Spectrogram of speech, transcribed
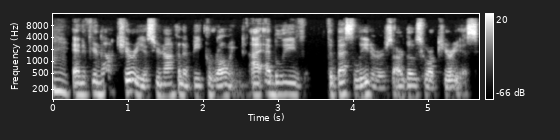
Mm. And if you're not curious, you're not going to be growing. I, I, believe the best leaders are those who are curious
